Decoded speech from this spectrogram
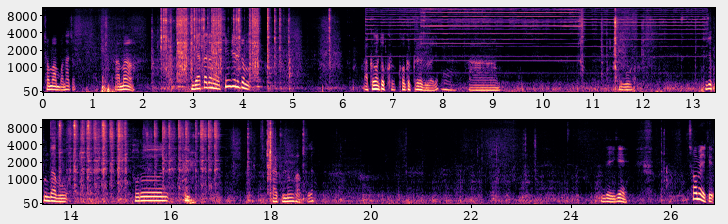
점화 한번 하죠. 아마 근데 아까 전에 심지를 좀 아 그건 또 그, 거, 그, 그래서 눌러야 돼? 아 그리고 두 제품 다 뭐 불은 잘 붙는 것 같고요. 근데 이게 처음에 이렇게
